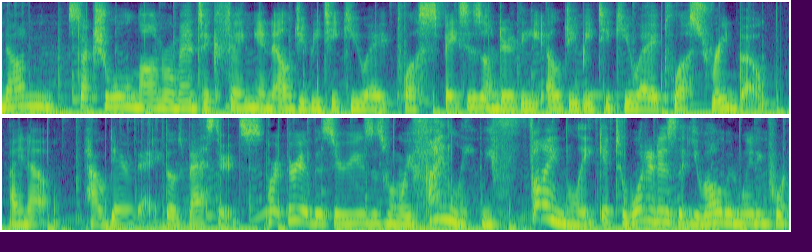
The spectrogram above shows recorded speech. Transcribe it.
non-sexual, non-romantic thing in LGBTQA plus spaces under the LGBTQA plus rainbow. I know. How dare they? Those bastards. Part three of this series is when we finally, we finally get to what it is that you've all been waiting for.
